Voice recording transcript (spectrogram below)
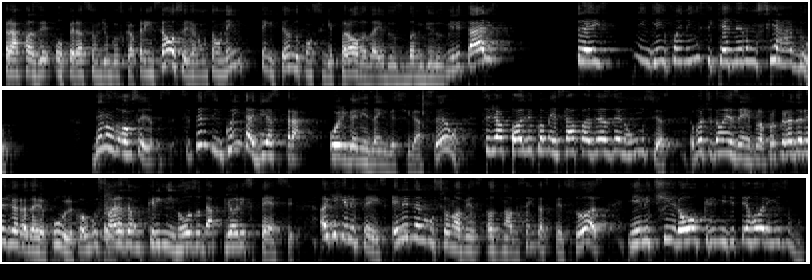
para fazer operação de busca e apreensão, ou seja, não estão nem tentando conseguir provas aí dos bandidos militares. Três, ninguém foi nem sequer denunciado. Ou seja, você ter 50 dias para organizar a investigação, você já pode começar a fazer as denúncias. Eu vou te dar um exemplo. A Procuradoria-Geral da República, Augusto Aras é um criminoso da pior espécie. Aí o que, que ele fez? Ele denunciou 900 pessoas e ele tirou o crime de terrorismo,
